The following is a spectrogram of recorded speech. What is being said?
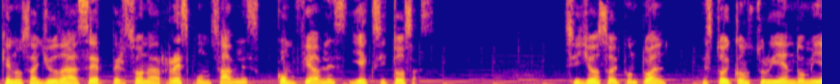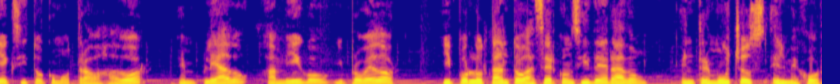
que nos ayuda a ser personas responsables, confiables y exitosas. Si yo soy puntual, estoy construyendo mi éxito como trabajador, empleado, amigo y proveedor, y por lo tanto a ser considerado entre muchos el mejor.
